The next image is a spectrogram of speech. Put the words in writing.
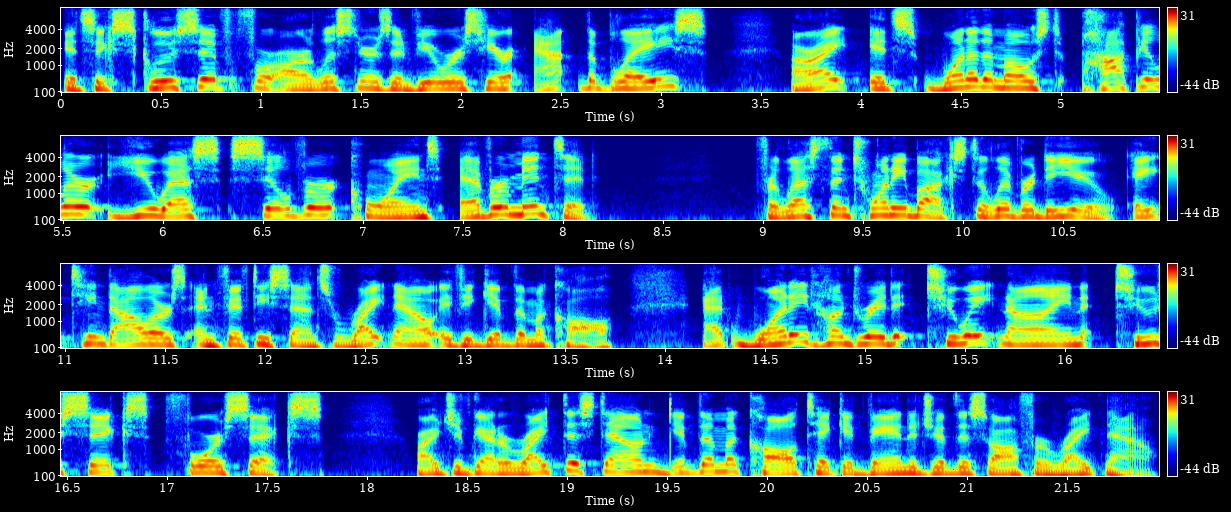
It's exclusive for our listeners and viewers here at The Blaze. All right, it's one of the most popular US silver coins ever minted for less than 20 bucks delivered to you. $18.50 right now if you give them a call at 1-800-289-2646. All right, you've got to write this down, give them a call, take advantage of this offer right now.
